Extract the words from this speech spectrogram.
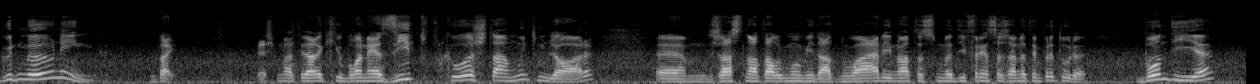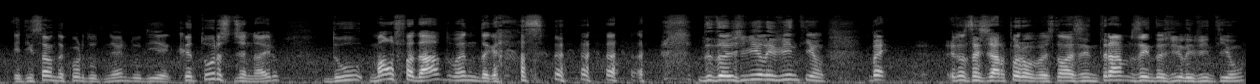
Good morning! Bem, deixe-me lá tirar aqui o bonézito porque hoje está muito melhor. Um, já se nota alguma umidade no ar e nota-se uma diferença já na temperatura. Bom dia, edição da Cor do Dinheiro do dia 14 de janeiro do malfadado ano da graça de 2021. Bem, eu não sei se já reparou, mas nós entramos em 2021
